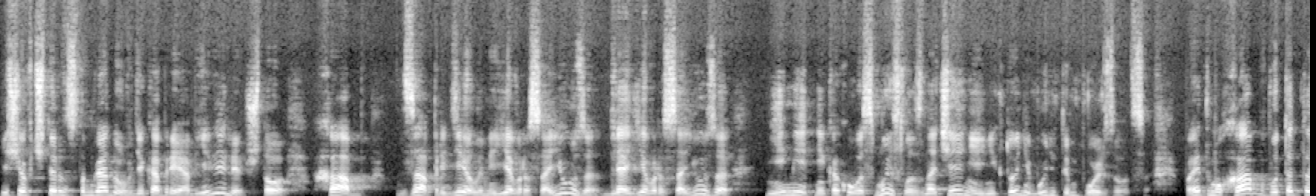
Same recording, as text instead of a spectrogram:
еще в 2014 году, в декабре, объявили, что хаб за пределами Евросоюза для Евросоюза не имеет никакого смысла, значения, и никто не будет им пользоваться. Поэтому хаб, вот это,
